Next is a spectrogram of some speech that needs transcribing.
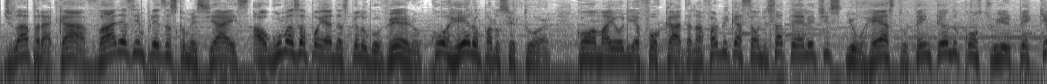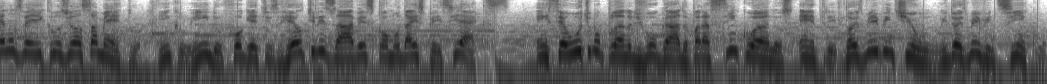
De lá para cá, várias empresas comerciais, algumas apoiadas pelo governo, correram para o setor, com a maioria focada na fabricação de satélites e o resto tentando construir pequenos veículos de lançamento, incluindo foguetes reutilizáveis como o da SpaceX. Em seu último plano divulgado para cinco anos entre 2021 e 2025,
